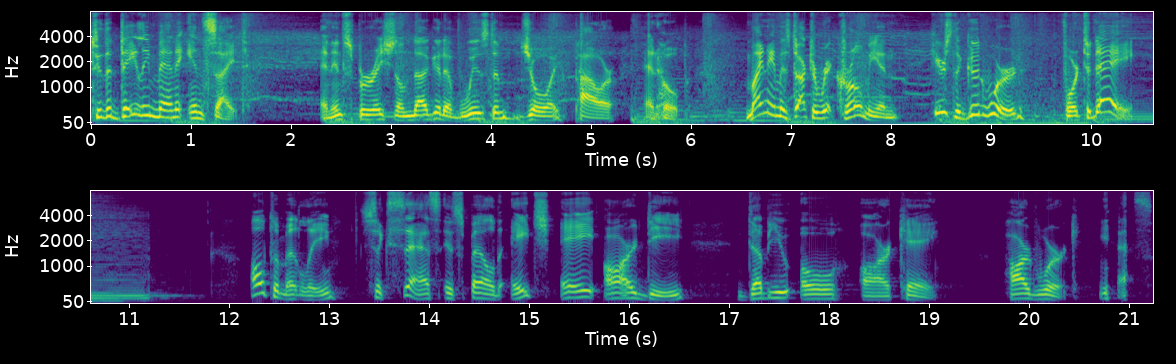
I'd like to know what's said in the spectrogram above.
to the Daily Manna Insight, an inspirational nugget of wisdom, joy, power, and hope. My name is Dr. Rick Cromie, and here's the good word for today. Ultimately, success is spelled H A R D W O R K. Hard work. Yes,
